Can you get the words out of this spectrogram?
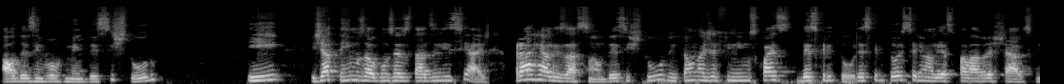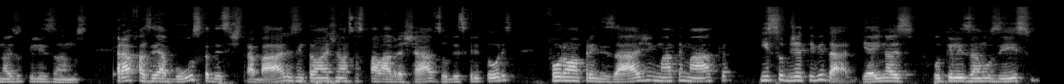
ao desenvolvimento desse estudo, e já temos alguns resultados iniciais. Para a realização desse estudo, então, nós definimos quais descritores. Descritores seriam ali as palavras-chave que nós utilizamos para fazer a busca desses trabalhos. Então, as nossas palavras-chave ou descritores foram aprendizagem, matemática e subjetividade. E aí nós utilizamos isso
